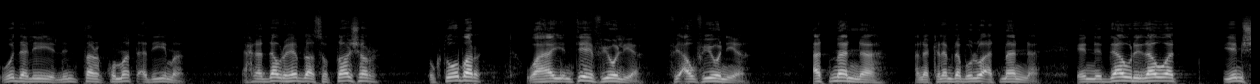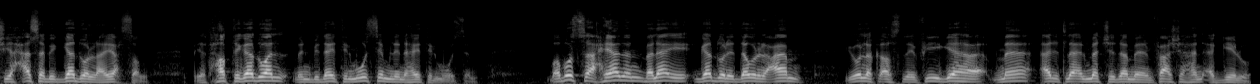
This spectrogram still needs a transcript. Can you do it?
وده ليه؟ لأن تراكمات قديمة. إحنا الدوري هيبدأ 16 أكتوبر وهينتهي في يوليا في أو في يونيو أتمنى أنا الكلام ده بقوله أتمنى إن الدوري دوت يمشي حسب الجدول اللي هيحصل. بيتحط جدول من بداية الموسم لنهاية الموسم. ببص أحيانا بلاقي جدول الدوري العام يقول لك أصل في جهة ما قالت لا الماتش ده ما ينفعش هنأجله.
